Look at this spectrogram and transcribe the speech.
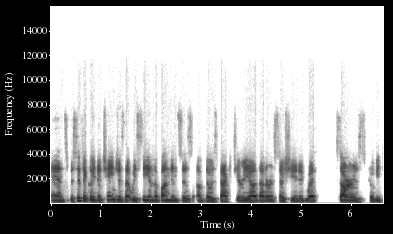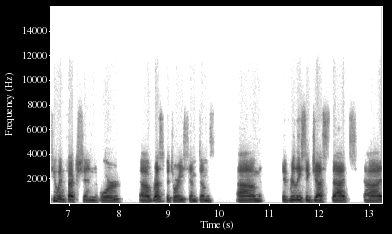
and specifically the changes that we see in the abundances of those bacteria that are associated with SARS CoV 2 infection or uh, respiratory symptoms, um, it really suggests that uh,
